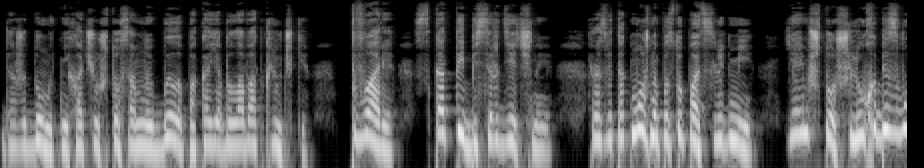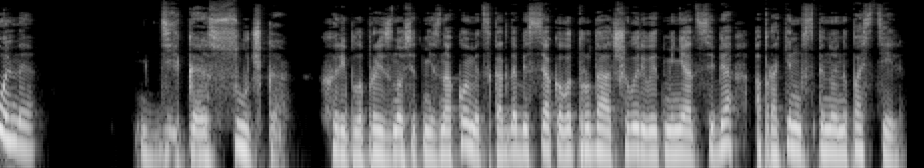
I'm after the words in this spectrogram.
Даже думать не хочу, что со мной было, пока я была в отключке. Твари, скоты бессердечные. Разве так можно поступать с людьми? Я им что, шлюха безвольная? «Дикая сучка!» Хрипло произносит незнакомец, когда без всякого труда отшвыривает меня от себя, опрокинув спиной на постель.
